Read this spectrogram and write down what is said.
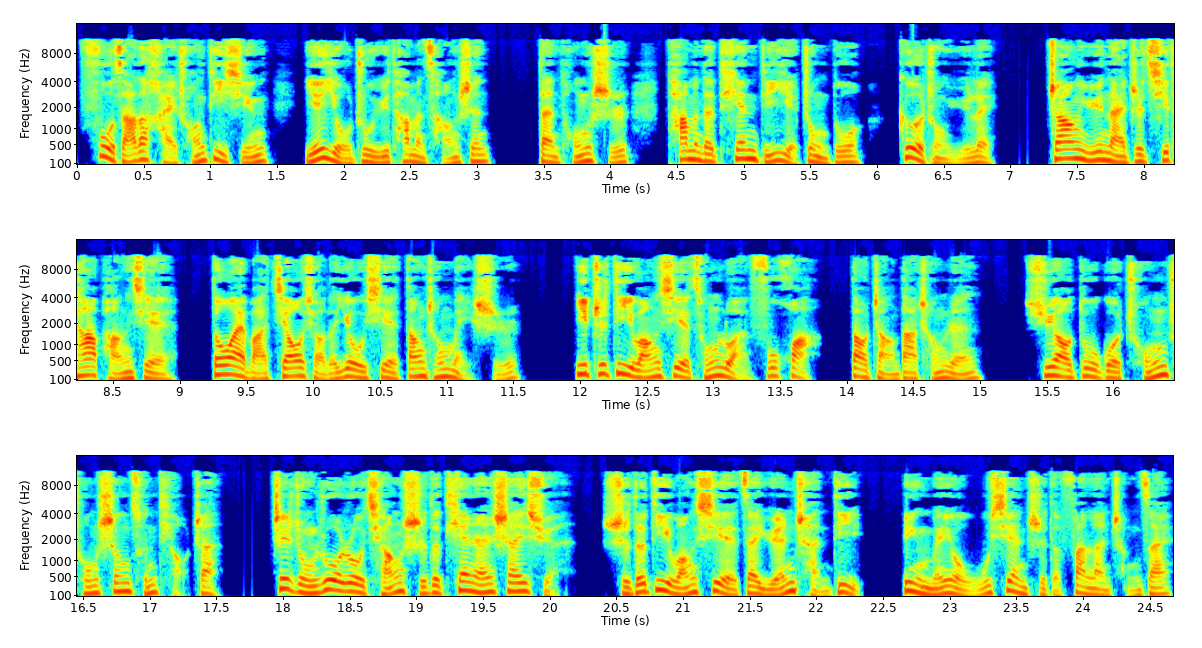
复杂的海床地形也有助于它们藏身，但同时它们的天敌也众多，各种鱼类、章鱼乃至其他螃蟹都爱把娇小的幼蟹当成美食。一只帝王蟹从卵孵化到长大成人，需要度过重重生存挑战。这种弱肉强食的天然筛选，使得帝王蟹在原产地并没有无限制的泛滥成灾，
